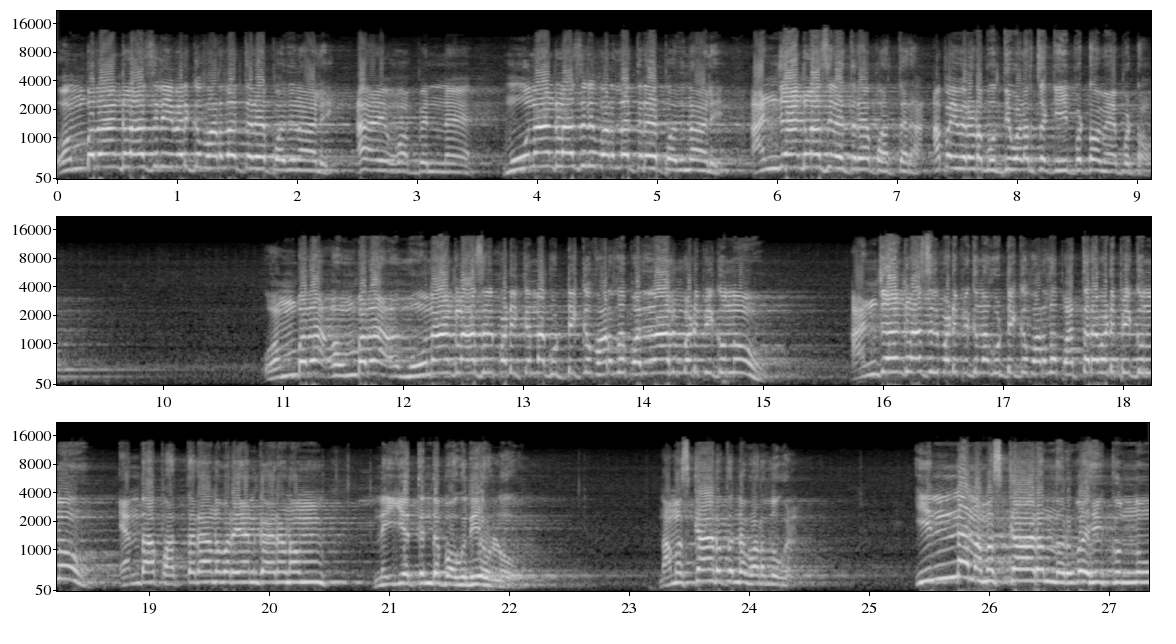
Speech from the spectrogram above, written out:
ഒമ്പതാം ക്ലാസ്സിൽ ഇവർക്ക് വർദ്ധത്ര പതിനാല്. പിന്നെ മൂന്നാം ക്ലാസ്സിൽ വർദ്ധത്ര പതിനാല്. അഞ്ചാം ക്ലാസ്സിൽ എത്ര പത്തര. അപ്പൊ ഇവരുടെ ബുദ്ധി വളർച്ച കീപ്പെട്ടോ മേപ്പെട്ടോ? ഒമ്പത് ഒമ്പത് മൂന്നാം ക്ലാസ്സിൽ പഠിക്കുന്ന കുട്ടിക്ക് ഫർദ് പതിനാലും പഠിപ്പിക്കുന്നു. അഞ്ചാം ക്ലാസ്സിൽ പഠിപ്പിക്കുന്ന കുട്ടിക്ക് ഫർദ് പത്തര പഠിപ്പിക്കുന്നു. എന്താ പത്തര എന്ന് പറയാൻ കാരണം? നെയ്യത്തിന്റെ പകുതിയേ ഉള്ളൂ. നമസ്കാരത്തിന്റെ ഫർദുകൾ ഇന്ന നമസ്കാരം നിർവഹിക്കുന്നു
